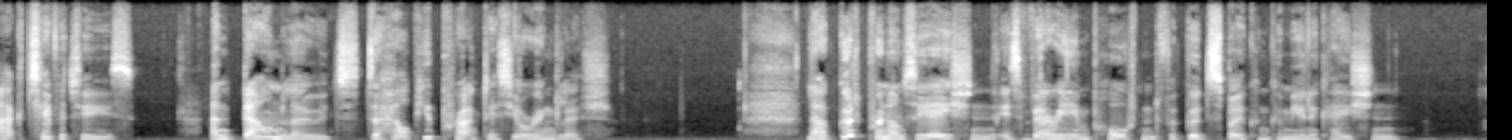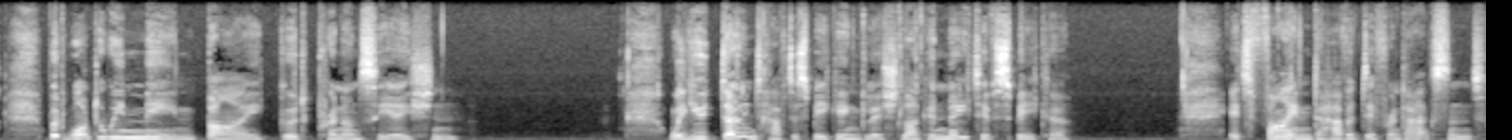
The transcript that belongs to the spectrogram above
activities, and downloads to help you practice your English. Now, good pronunciation is very important for good spoken communication. But what do we mean by good pronunciation? Well, you don't have to speak English like a native speaker. It's fine to have a different accent.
